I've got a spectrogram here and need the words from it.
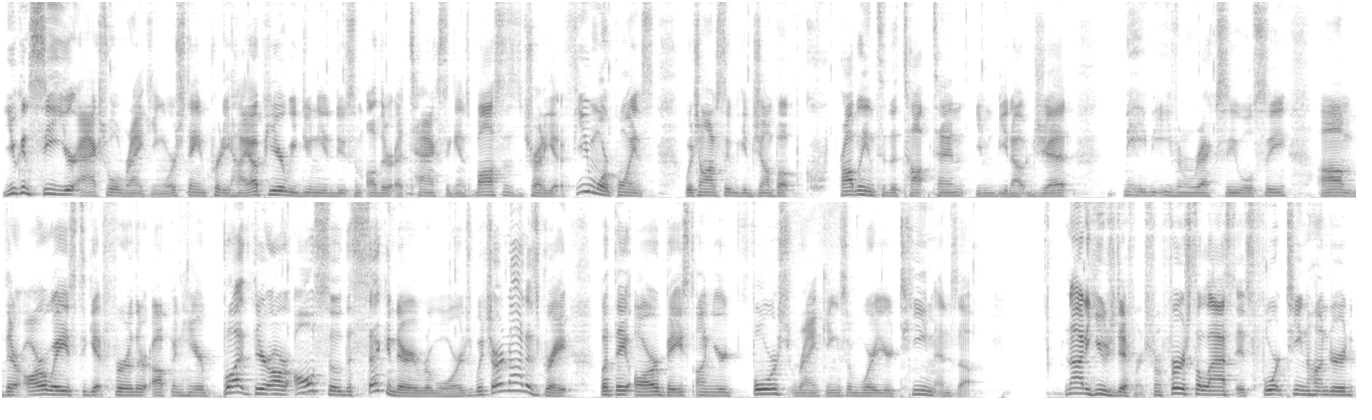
you can see your actual ranking. We're staying pretty high up here. We do need to do some other attacks against bosses to try to get a few more points, which honestly we could jump up probably into the top 10, even beat out Jet maybe even Rexy, we'll see. Um, there are ways to get further up in here, but there are also the secondary rewards, which are not as great, but they are based on your force rankings of where your team ends up. Not a huge difference. From first to last, it's 1,400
